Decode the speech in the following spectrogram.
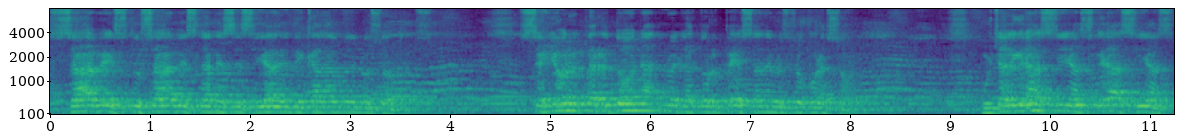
Sabes, tú sabes las necesidades de cada uno de nosotros. Señor, perdona la torpeza de nuestro corazón. Muchas gracias, gracias.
